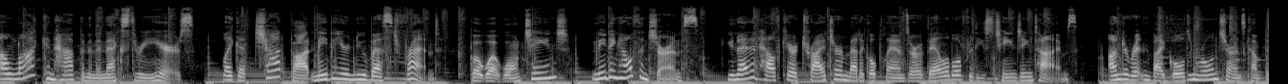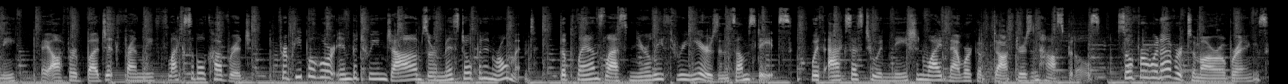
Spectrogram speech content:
A lot can happen in the next three years. Like a chatbot maybe your new best friend. But what won't change? Needing health insurance. United Healthcare Tri Term Medical Plans are available for these changing times. Underwritten by Golden Rule Insurance Company, they offer budget friendly, flexible coverage for people who are in between jobs or missed open enrollment. The plans last nearly three years in some states, with access to a nationwide network of doctors and hospitals. So, for whatever tomorrow brings,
